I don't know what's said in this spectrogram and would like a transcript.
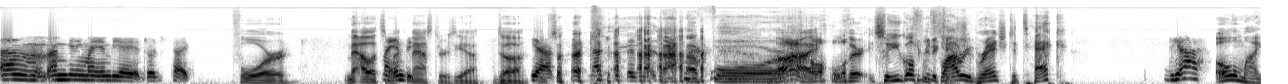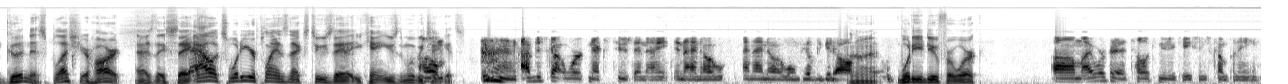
Um, I'm getting my MBA at Georgia Tech. For ma- oh, it's My ma- MB masters. Yeah, duh. Yeah, sorry. Business. For right. Well, very, so you go from Flowery Branch to Tech? Yeah. Oh my goodness, bless your heart, as they say. Alex, what are your plans next Tuesday that you can't use the movie Um, tickets? I've just got work next Tuesday night, and I know, and I know I won't be able to get off. All right. What do you do for work? Um, I work at a telecommunications company.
